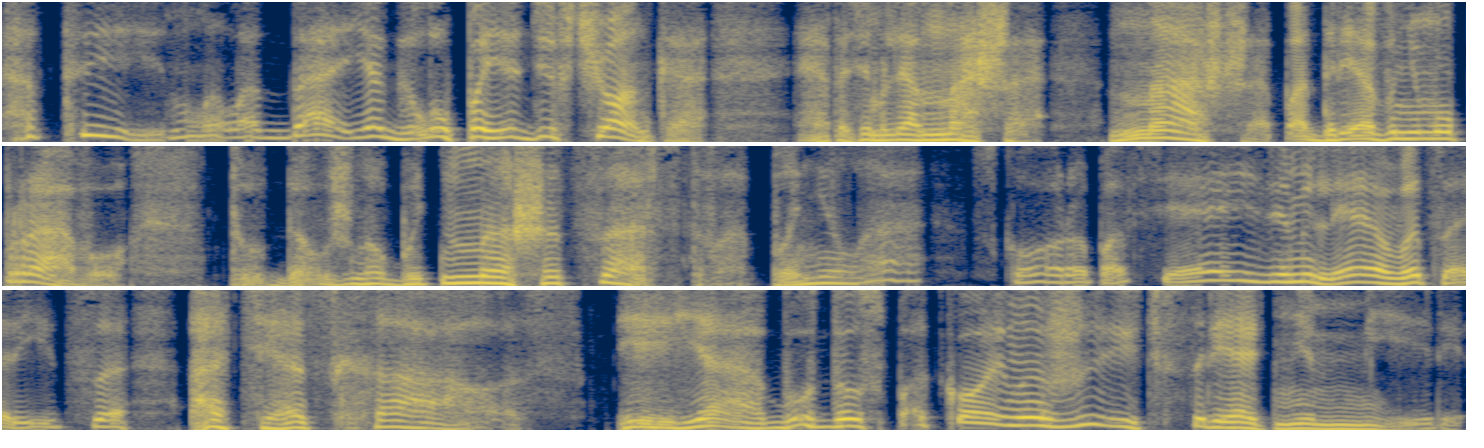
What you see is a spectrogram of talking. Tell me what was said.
А ты, молодая глупая девчонка, эта земля наша, наша по древнему праву. Тут должно быть наше царство, поняла? Скоро по всей земле воцарится Отец Хаос и я буду спокойно жить в среднем мире».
